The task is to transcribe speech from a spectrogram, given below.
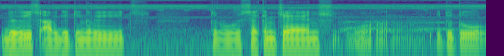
the rich are getting rich terus second chance Wah, itu tuh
